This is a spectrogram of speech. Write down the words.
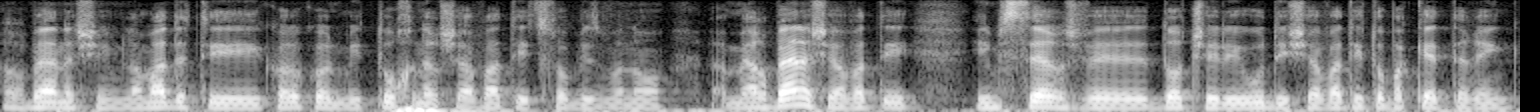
הרבה אנשים. למדתי קודם כל מטוכנר שעבדתי אצלו בזמנו. מהרבה אנשים עבדתי עם סרג' ודוד שלי אודי שעבדתי איתו בקטרינג.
